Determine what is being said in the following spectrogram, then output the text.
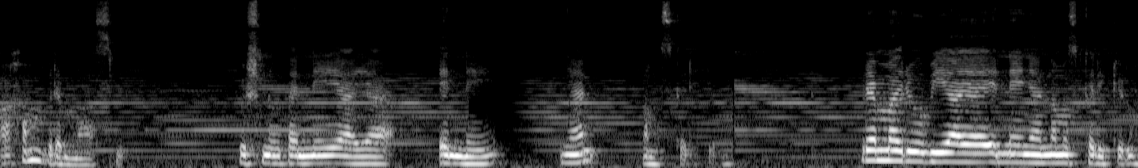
അഹം ബ്രഹ്മാസ്മി. വിഷ്ണു തന്നെയായ എന്നെ ഞാൻ നമസ്കരിക്കുന്നു. ബ്രഹ്മരൂപിയായ എന്നെ ഞാൻ നമസ്കരിക്കുന്നു.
